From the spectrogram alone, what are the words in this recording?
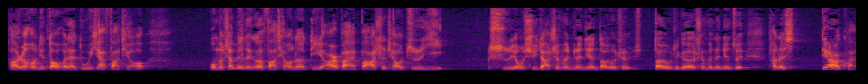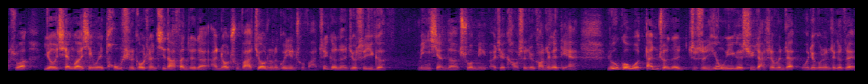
好，然后你倒回来读一下法条。我们上面那个法条呢，第二百八十条之一，使用虚假身份证件盗用身盗用这个身份证件罪，它的第二款说有前款行为同时构成其他犯罪的，按照处罚较重的规定处罚。这个呢，就是一个。明显的说明，而且考试就考这个点。如果我单纯的只是用一个虚假身份证，我就构成这个罪；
